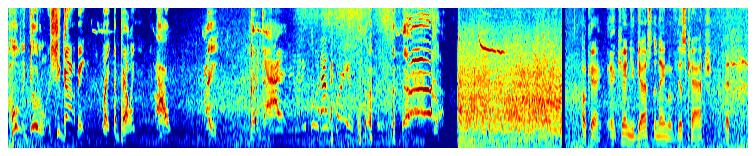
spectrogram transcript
Holy doodle, she got me right in the belly. Ow, I gonna die. Let me pull it out for you. Okay, uh, can you guess the name of this cache?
